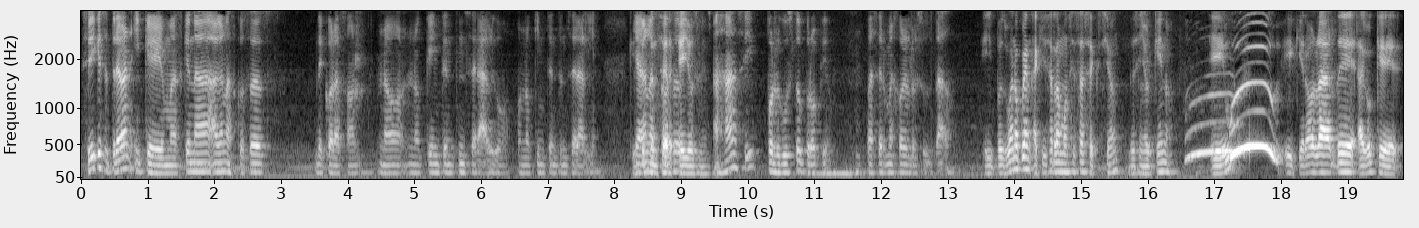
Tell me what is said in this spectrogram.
Sí, que se atrevan y que más que nada hagan las cosas de corazón. No, no que intenten ser algo o no que intenten ser alguien. Que, hagan las ser ellos mismos. Ajá, sí, por gusto propio. Va a ser mejor el resultado. Y pues bueno, aquí cerramos esa sección de señor Kino. Y, uh, y quiero hablar de algo que,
